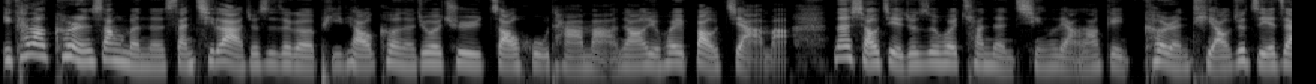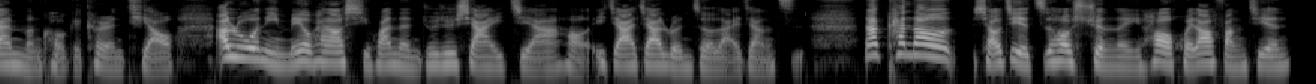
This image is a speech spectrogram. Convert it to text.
一看到客人上门呢，三七辣就是这个皮条客呢，就会去招呼他嘛，然后也会报价嘛。那小姐就是会穿的很清凉，然后给客人挑，就直接在门口给客人挑啊。如果你没有看到喜欢的，你就去下一家，哈，一家一家轮着来这样子。那看到小姐之后选了以后，回到房间。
